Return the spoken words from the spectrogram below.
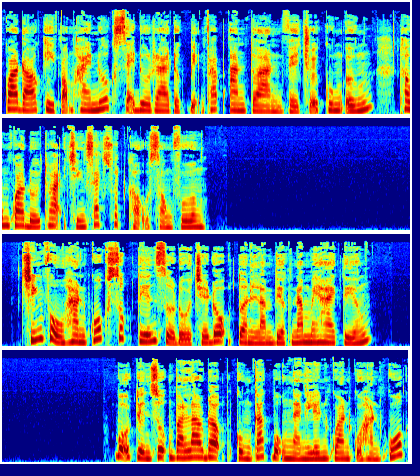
qua đó kỳ vọng hai nước sẽ đưa ra được biện pháp an toàn về chuỗi cung ứng thông qua đối thoại chính sách xuất khẩu song phương. Chính phủ Hàn Quốc xúc tiến sửa đổi chế độ tuần làm việc 52 tiếng. Bộ Tuyển dụng và Lao động cùng các bộ ngành liên quan của Hàn Quốc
